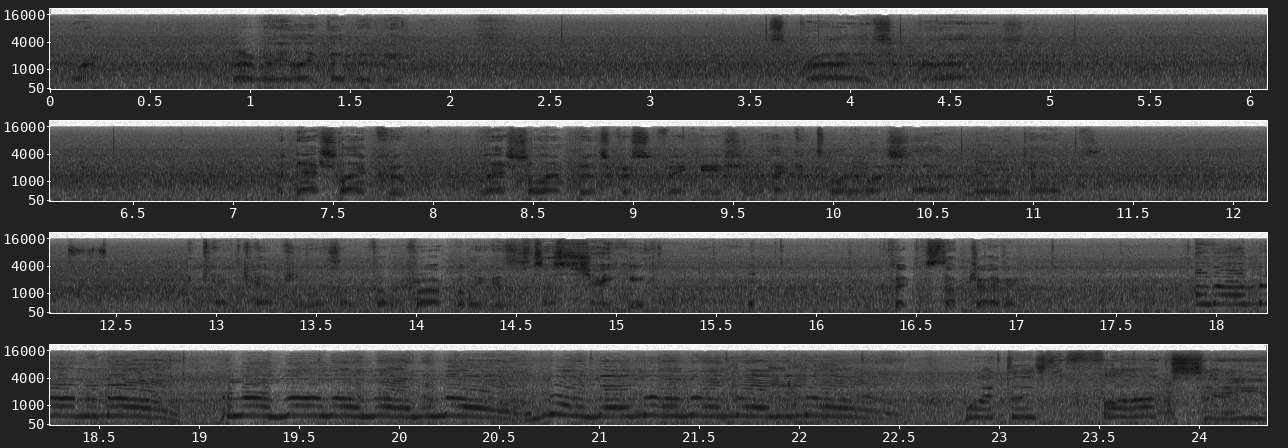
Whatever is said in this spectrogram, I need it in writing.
anymore. I don't really like that movie. Surprise, surprise. But National, Lampoon, National Lampoon's Christmas Vacation, I could totally watch that a million times. I can't capture this on film properly because it's just shaking. Quick, stop driving. La la la la la la la la la la la la la la la la la What does the fox say?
